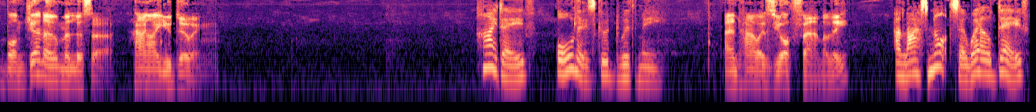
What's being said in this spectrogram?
Bonjano Melissa, how are you doing? Hi Dave, all is good with me. And how is your family? Alas not so well Dave,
